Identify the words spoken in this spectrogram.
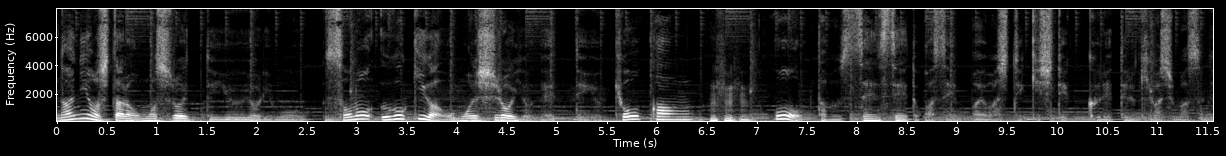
何をしたら面白いっていうよりもその動きが面白いよねっ共感を多分先生とか先輩は指摘してくれてる気がしますね。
